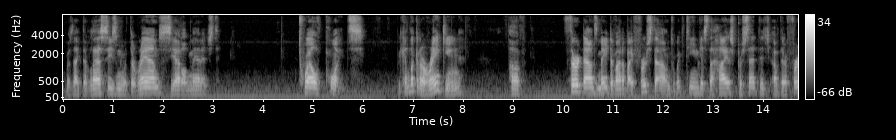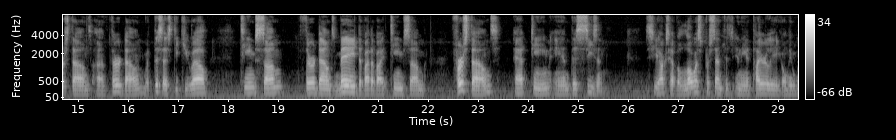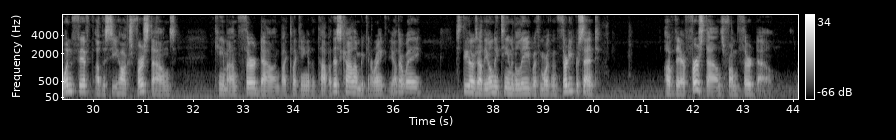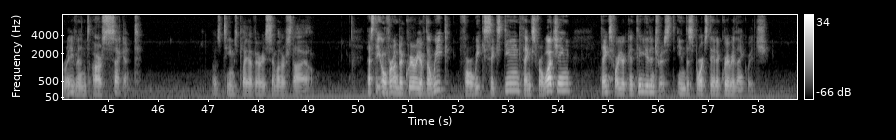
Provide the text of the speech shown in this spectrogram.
was active last season with the Rams. Seattle managed 12 points. We can look at a ranking of third downs made divided by first downs. Which team gets the highest percentage of their first downs on third down with this SDQL? Team sum third downs made divided by team sum first downs at team and this season. Seahawks have the lowest percentage in the entire league. Only one fifth of the Seahawks' first downs came on third down. By clicking at the top of this column, we can rank the other way. Steelers are the only team in the league with more than 30% of their first downs from third down. Ravens are second. Those teams play a very similar style. That's the over under query of the week for week 16. Thanks for watching. Thanks for your continued interest in the sports data query language.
